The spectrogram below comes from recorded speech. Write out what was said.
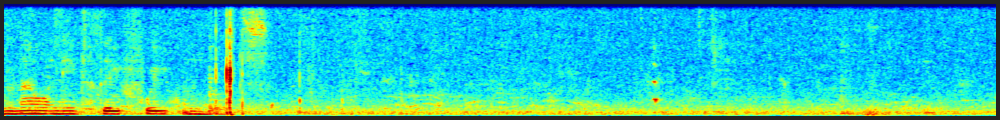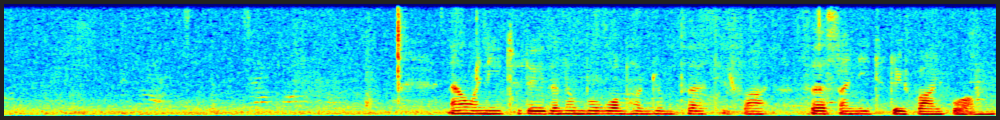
And now I need to do three hundreds. Now I need to do the number 135. First I need to do five ones.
